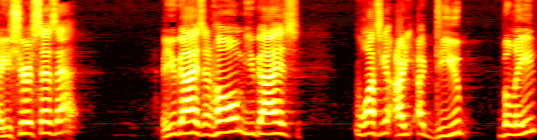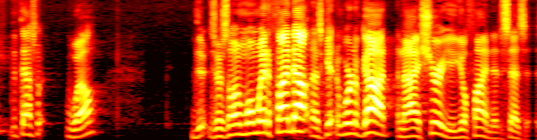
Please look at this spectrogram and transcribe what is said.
Are you sure it says that? Are you guys at home? You guys watching? Are, are, do you believe that that's what? Well, there's only one way to find out, that's getting the Word of God, and I assure you, you'll find it. It says it.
